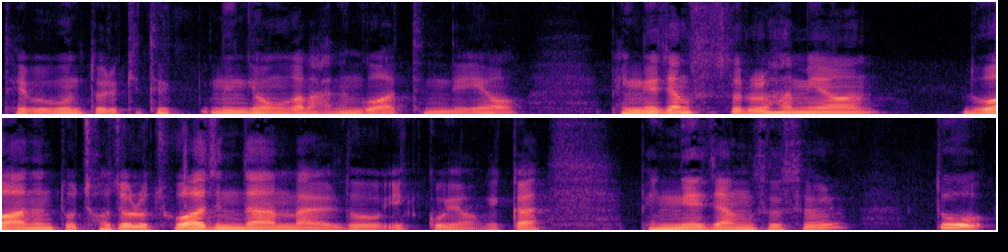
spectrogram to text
대부분 또 이렇게 듣는 경우가 많은 것 같은데요. 백내장 수술을 하면 노안은 또 저절로 좋아진다는 말도 있고요. 그러니까 백내장 수술 또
